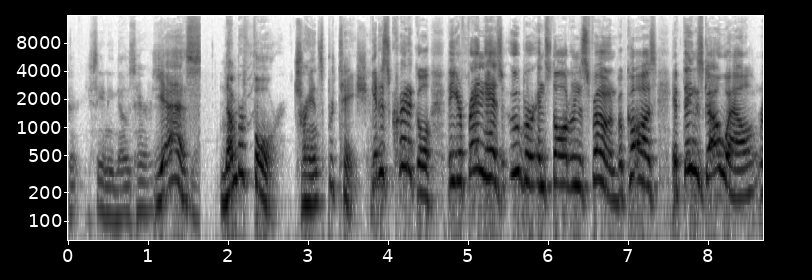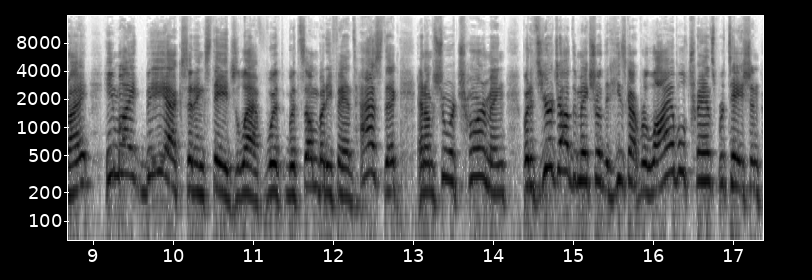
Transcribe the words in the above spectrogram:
There, you see any nose hairs? Yes. Number four, transportation. It is critical that your friend has Uber installed on his phone because if things go well, right, he might be exiting stage left with, with somebody fantastic and I'm sure charming, but it's your job to make sure that he's got reliable transportation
